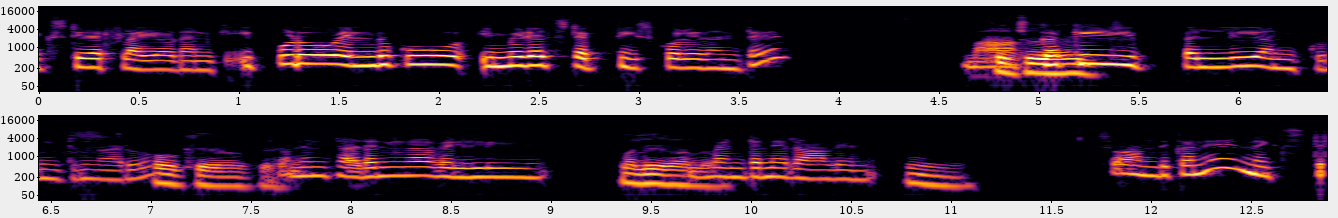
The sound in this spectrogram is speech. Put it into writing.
నెక్స్ట్ ఇయర్ ఫ్లై అవడానికి ఇప్పుడు ఎందుకు ఇమ్మీడియట్ స్టెప్ తీసుకోలేదంటే మా అక్కకి పెళ్ళి అనుకుంటున్నారు. సో నేను సడన్గా వెళ్ళి మళ్ళీ రాలేదు. వెంటనే రాలేను. సో అందుకనే నెక్స్ట్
